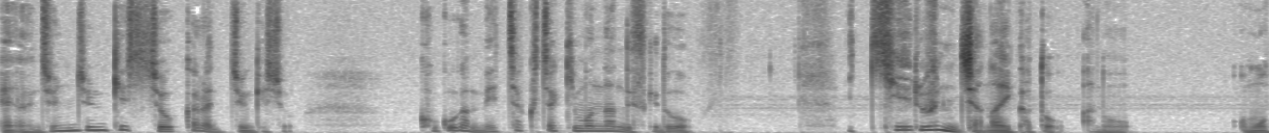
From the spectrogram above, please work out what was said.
えー、準々決勝から準決勝ここがめちゃくちゃ鬼門なんですけどいけるんじゃないかとあの思っ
